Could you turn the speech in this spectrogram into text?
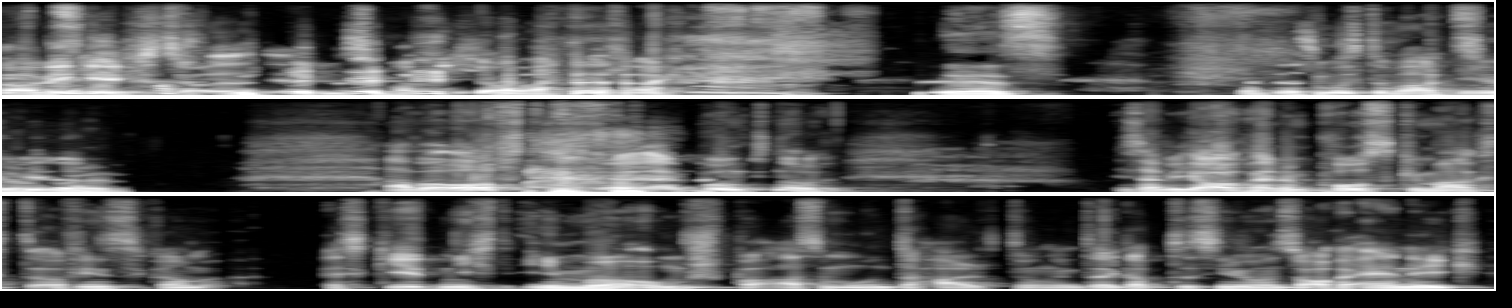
Ja, wirklich, so, das mache ich auch. yes. Das musst du machen, so wieder. Aber oft, äh, ein Punkt noch, das habe ich auch einen Post gemacht auf Instagram. Es geht nicht immer um Spaß, um Unterhaltung. Und ich glaube, da sind wir uns auch einig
